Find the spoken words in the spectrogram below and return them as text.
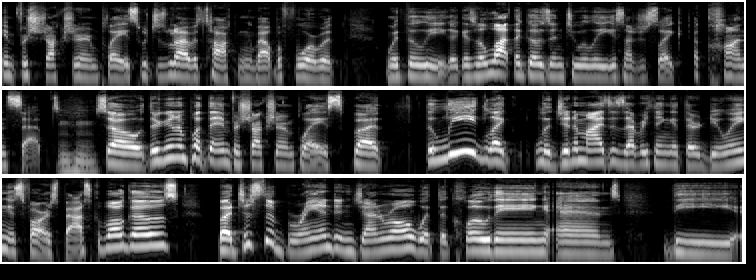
infrastructure in place, which is what I was talking about before with with the league. Like, there's a lot that goes into a league. It's not just like a concept. Mm-hmm. So they're going to put the infrastructure in place, but the league like legitimizes everything that they're doing as far as basketball goes. But just the brand in general, with the clothing and the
